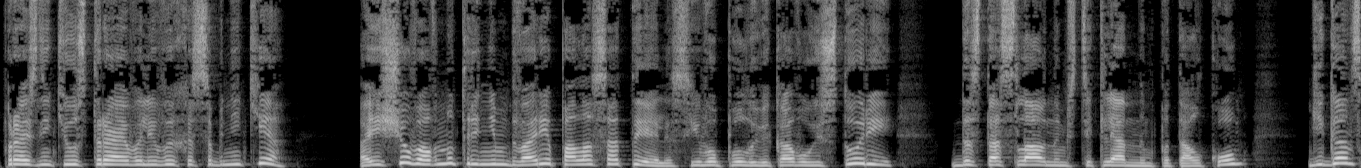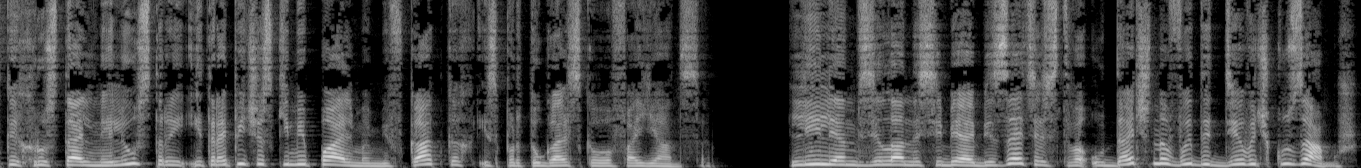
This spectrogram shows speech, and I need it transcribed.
Праздники устраивали в их особняке, а еще во внутреннем дворе палас-отеля с его полувековой историей, достославным стеклянным потолком, гигантской хрустальной люстрой и тропическими пальмами в катках из португальского фаянса. Лилиан взяла на себя обязательство удачно выдать девочку замуж,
